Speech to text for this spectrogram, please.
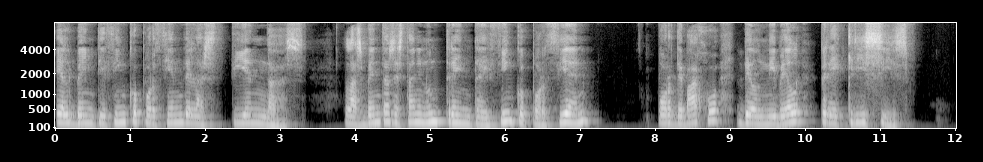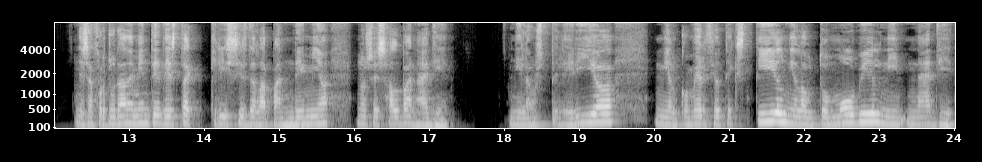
el 25% de las tiendas. Las ventas están en un 35% por debajo del nivel precrisis. Desafortunadamente de esta crisis de la pandemia no se salva nadie, ni la hostelería, ni el comercio textil, ni el automóvil, ni nadie.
